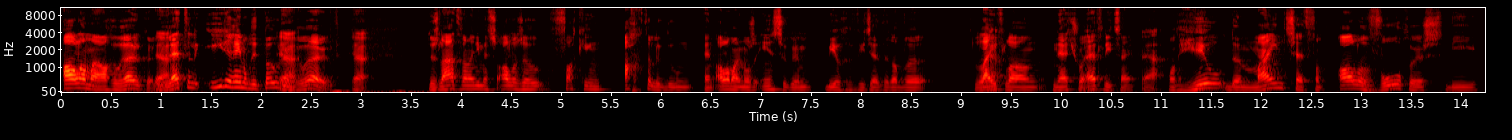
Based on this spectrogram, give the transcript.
allemaal gebruiken. Ja. Letterlijk iedereen op dit podium gebruikt. Ja. Dus laten we nou niet met z'n allen zo fucking achterlijk doen en allemaal in onze Instagram biografie zetten dat we lifelong natural athlete zijn. Ja. Want heel de mindset van alle volgers die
